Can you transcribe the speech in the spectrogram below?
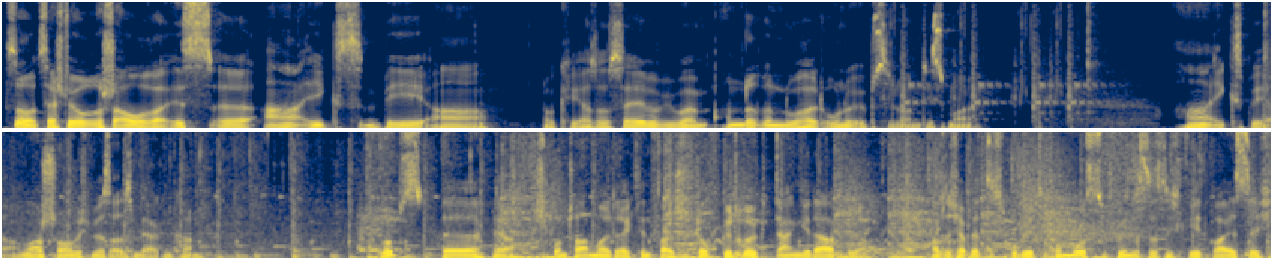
So, zerstörerische Aura ist äh, AXBA. Okay, also dasselbe wie beim anderen, nur halt ohne Y diesmal. AXBA. Mal schauen, ob ich mir das alles merken kann. Ups, äh, ja, spontan mal direkt den falschen Knopf gedrückt. Danke dafür. Also ich habe jetzt nicht probiert, die Kombos zu führen, dass das nicht geht, weiß ich.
